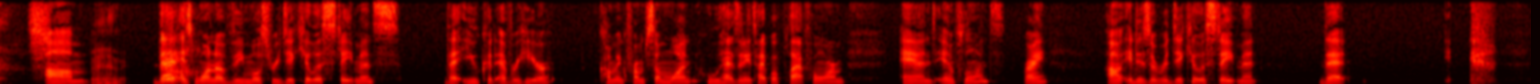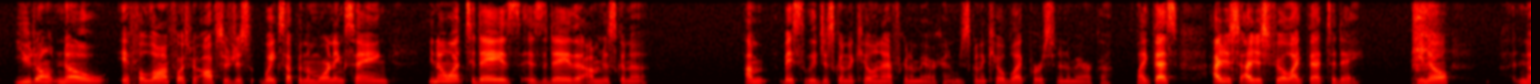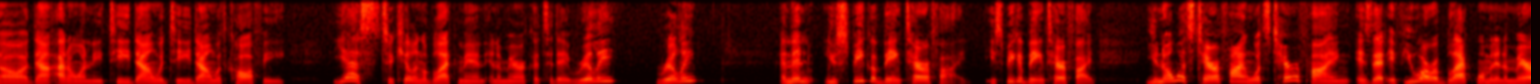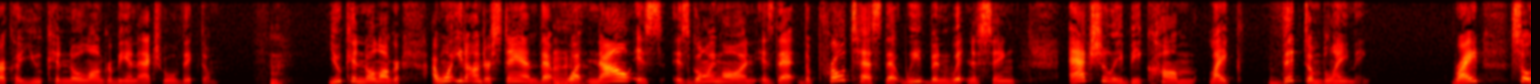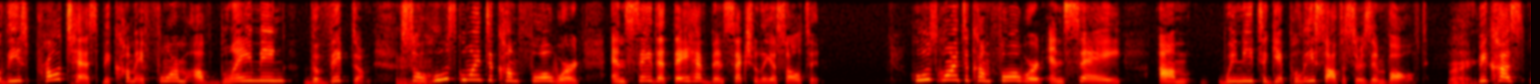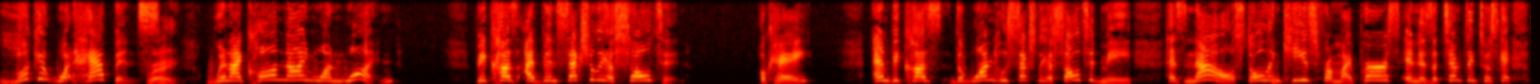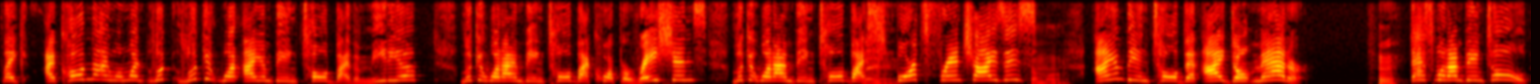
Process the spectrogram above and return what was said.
Um, Man. that is one of the most ridiculous statements that you could ever hear coming from someone who has any type of platform and influence, right? Uh, it is a ridiculous statement that you don't know if a law enforcement officer just wakes up in the morning saying, you know what, today is, is the day that I'm just going to, I'm basically just going to kill an African American. I'm just going to kill a black person in America. Like that's, I just, I just feel like that today, you know? no, down, I don't want any tea. Down with tea, down with coffee. Yes, to killing a black man in America today. Really? Really? And then you speak of being terrified. You speak of being terrified. You know what's terrifying? What's terrifying is that if you are a black woman in America, you can no longer be an actual victim. You can no longer I want you to understand that what now is is going on is that the protests that we've been witnessing actually become like victim blaming right? So these protests become a form of blaming the victim. So who's going to come forward and say that they have been sexually assaulted? Who's going to come forward and say um, we need to get police officers involved? Right. Because look at what happens Right. when I call 911 because I've been sexually assaulted. Okay? And because the one who sexually assaulted me has now stolen keys from my purse and is attempting to escape. Like I called 911. Look look at what I am being told by the media. Look at what I'm being told by corporations. Look at what I'm being told by sports franchises. Come on. I am being told that I don't matter. That's what I'm being told.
